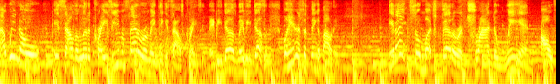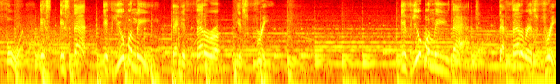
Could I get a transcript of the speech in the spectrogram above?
uh, we know it sounds a little crazy, even Federer may think it sounds crazy. Maybe he does, maybe he doesn't. But here's the thing about it. It ain't so much Federer trying to win all four. It's it's that if you believe that if Federer is free, if you believe that that Federer is free,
